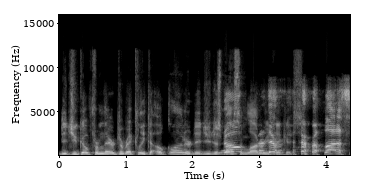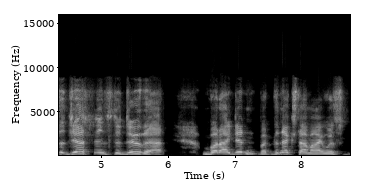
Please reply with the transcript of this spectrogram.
Did you go from there directly to Oaklawn or did you just no, buy some lottery there, tickets? There were a lot of suggestions to do that, but I didn't. But the next time I was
